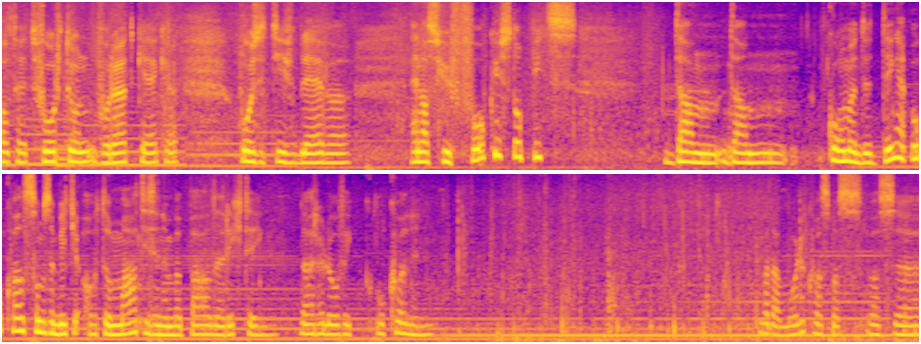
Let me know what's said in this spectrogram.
Altijd voortdoen, vooruitkijken positief blijven. En als je focust op iets, dan, dan komen de dingen ook wel soms een beetje automatisch in een bepaalde richting. Daar geloof ik ook wel in. Wat dan moeilijk was, was, uh,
